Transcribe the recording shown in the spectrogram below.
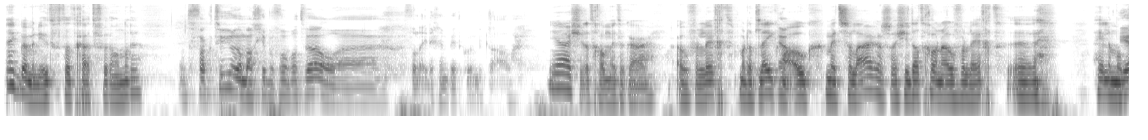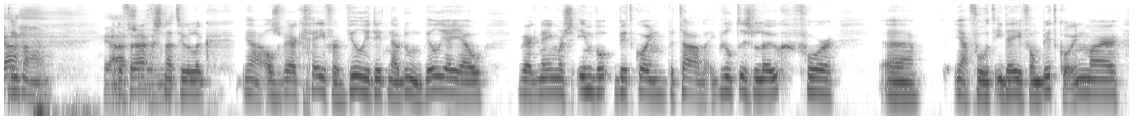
Ik ben benieuwd of dat gaat veranderen. Want facturen mag je bijvoorbeeld wel uh, volledig in bitcoin betalen. Ja, als je dat gewoon met elkaar overlegt. Maar dat leek me ook met salaris, als je dat gewoon overlegt. Uh, helemaal ja. prima. Ja, de vraag is natuurlijk, ja, als werkgever, wil je dit nou doen? Wil jij jouw werknemers in bitcoin betalen? Ik bedoel, het is leuk voor ja, voor het idee van Bitcoin. Maar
